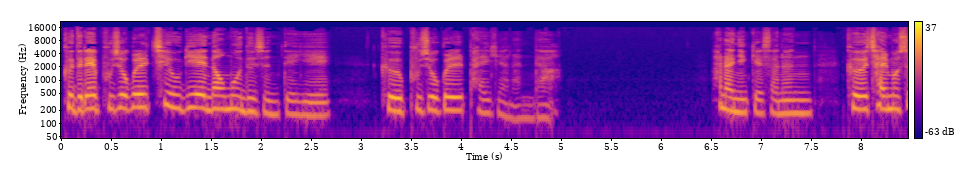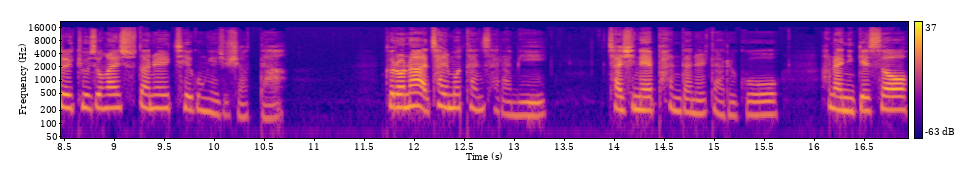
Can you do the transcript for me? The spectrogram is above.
그들의 부족을 채우기에 너무 늦은 때에 그 부족을 발견한다. 하나님께서는 그 잘못을 교정할 수단을 제공해 주셨다. 그러나 잘못한 사람이 자신의 판단을 따르고 하나님께서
